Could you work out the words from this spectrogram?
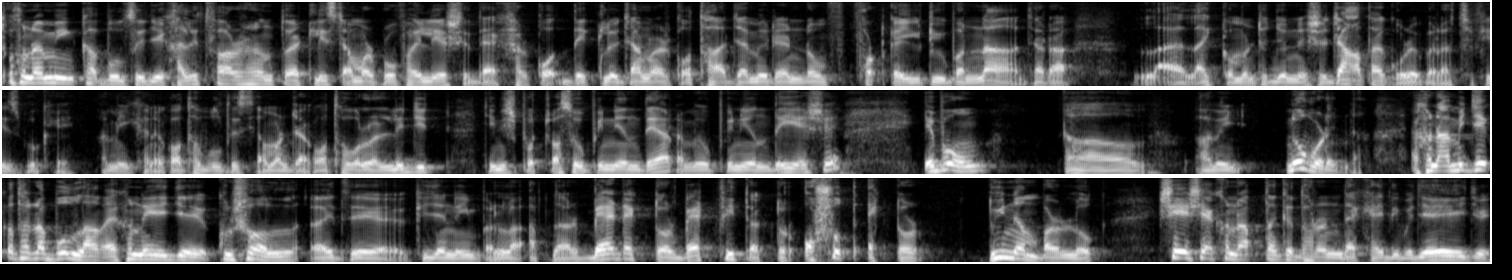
তখন আমি বলছি যে খালিদ ফারহান তো অ্যাটলিস্ট আমার প্রোফাইলে এসে দেখার দেখলে, জানার কথা যে আমি র্যান্ডম ফটকা ইউটিউবার না, যারা লাইক কমেন্টের জন্য এসে যা তা করে বেড়াচ্ছে ফেসবুকে আমি এখানে কথা বলতেছি, আমার যা কথা বলার লিজিট জিনিসপত্র আছে ওপিনিয়ন দেওয়ার, আমি ওপিনিয়ন দিয়ে এসে, এবং আমি নো বলি না। এখন আমি যে কথাটা বললাম, এখন এই যে কুশল, এই যে কী জানি আপনার bad actor bad fit actor অসৎ অ্যাক্টর দুই নাম্বার লোক, সে এসে এখন আপনাকে ধরেন দেখাই দিবে যে এই যে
